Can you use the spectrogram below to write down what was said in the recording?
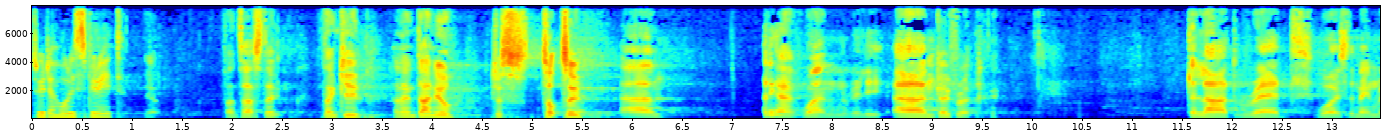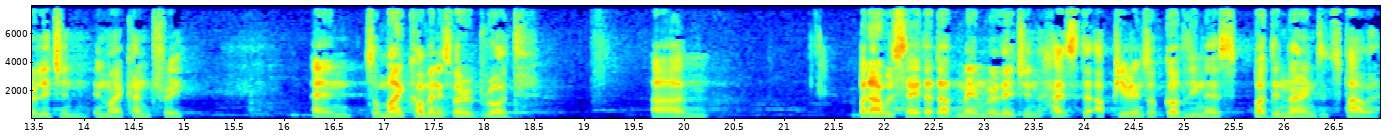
through the Holy Spirit. Yeah, fantastic. Thank you. And then Daniel, just top two. Um, I think I have one really. Um, Go for it. the lad red was the main religion in my country, and so my comment is very broad. Um, but I will say that that main religion has the appearance of godliness but denies its power.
